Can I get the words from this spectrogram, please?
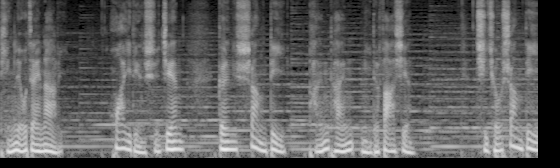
停留在那里，花一点时间跟上帝谈谈你的发现，祈求上帝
